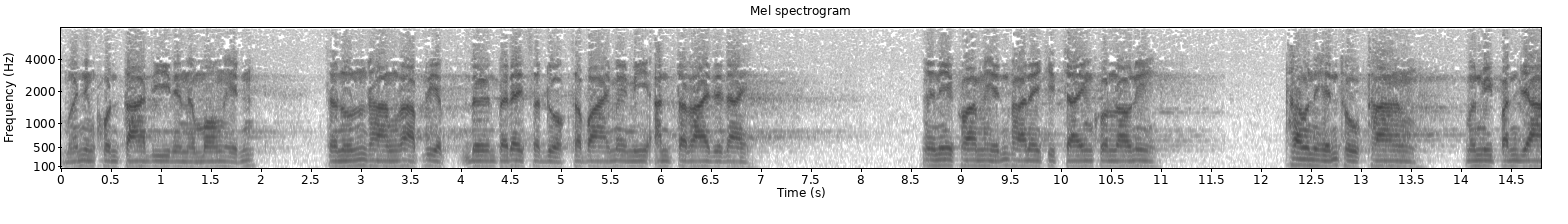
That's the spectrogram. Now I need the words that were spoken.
เหมือนอย่างคนตาดีเนี่ยนะมองเห็น ถนนทางราบเรียบเดินไปได้สะดวกสบายไม่มีอันตรายใดๆในนี้ความเห็นภายในจิตใจของคนเรานี่ ถ้ามันเห็นถูกทาง มันมีปัญญา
